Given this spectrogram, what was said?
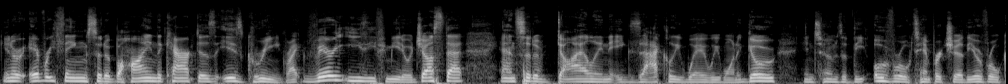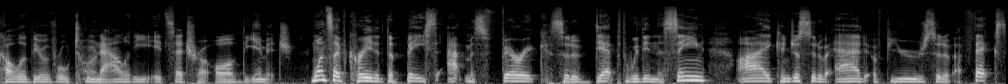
you know, everything sort of behind the characters is green, right? Very easy for me to adjust that and sort of dial in exactly where we want to go in terms of the overall temperature, the overall color, the overall tonality, etc. of the image. Once I've created the base atmospheric sort of depth within the scene, I can just sort of add a few sort of effects,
